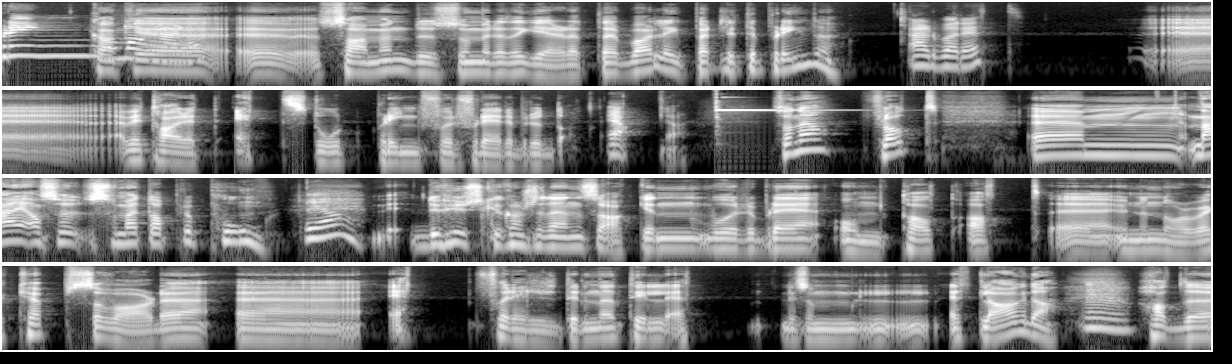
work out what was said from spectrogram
pling kan ikke, uh, Simon, du som redigerer dette, bare legg på et lite pling, du. Er det bare ett? Uh, vi tar et, ett stort pling for flere brudd, da. Ja. ja. Sånn, ja. Flott. Um, nei, altså, som et apropos. Ja. Du husker kanskje den saken hvor det ble omtalt at uh, under Norway Cup så var det uh, et, foreldrene til et liksom, et lag da, mm. hadde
